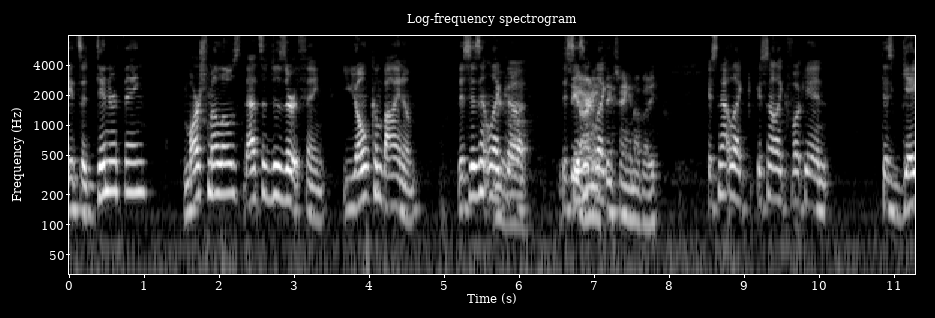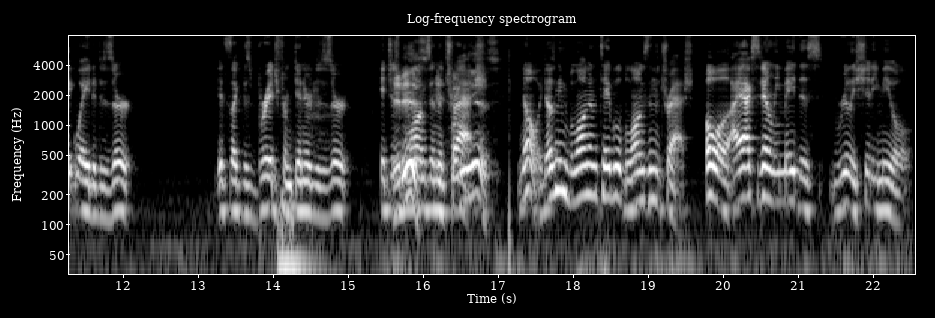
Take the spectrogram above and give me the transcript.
It's a dinner thing. Marshmallows, that's a dessert thing. You don't combine them. This isn't like You're a this See, isn't Arnie, like thanks for hanging out, buddy. it's not like it's not like fucking this gateway to dessert. It's like this bridge from dinner to dessert. It just It is. belongs in the It trash. totally is. No, it doesn't even belong on the table. It belongs in the trash. Oh, I accidentally made this really shitty meal.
